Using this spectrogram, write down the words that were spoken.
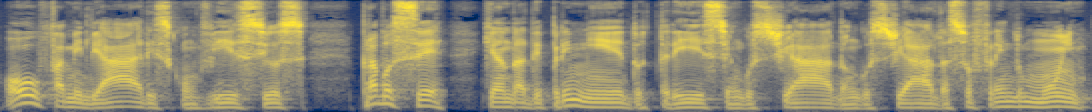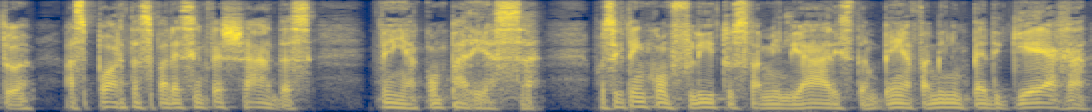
ou familiares com vícios. Para você que anda deprimido, triste, angustiado, angustiada, sofrendo muito, as portas parecem fechadas. Venha, compareça. Você que tem conflitos familiares também, a família em pé de guerra,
